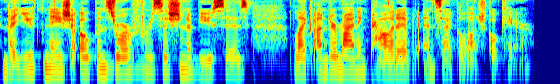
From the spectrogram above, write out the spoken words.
and that euthanasia opens door for physician abuses like undermining palliative and psychological care.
